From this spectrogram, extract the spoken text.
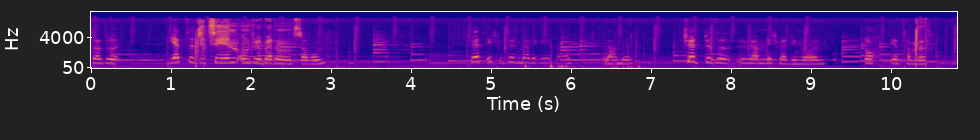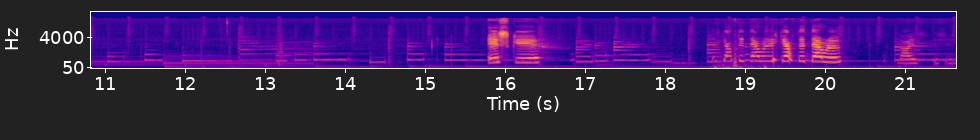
Also, jetzt sind die 10 und wir battlen uns darum. Shit, ich bin bei den Gegner. Lange. Shit, wir haben nicht mehr die 9. Doch, jetzt haben wir. Ich gehe. Ich geh auf den Daryl, ich geh auf den Daryl. Nice. Ich, ich.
